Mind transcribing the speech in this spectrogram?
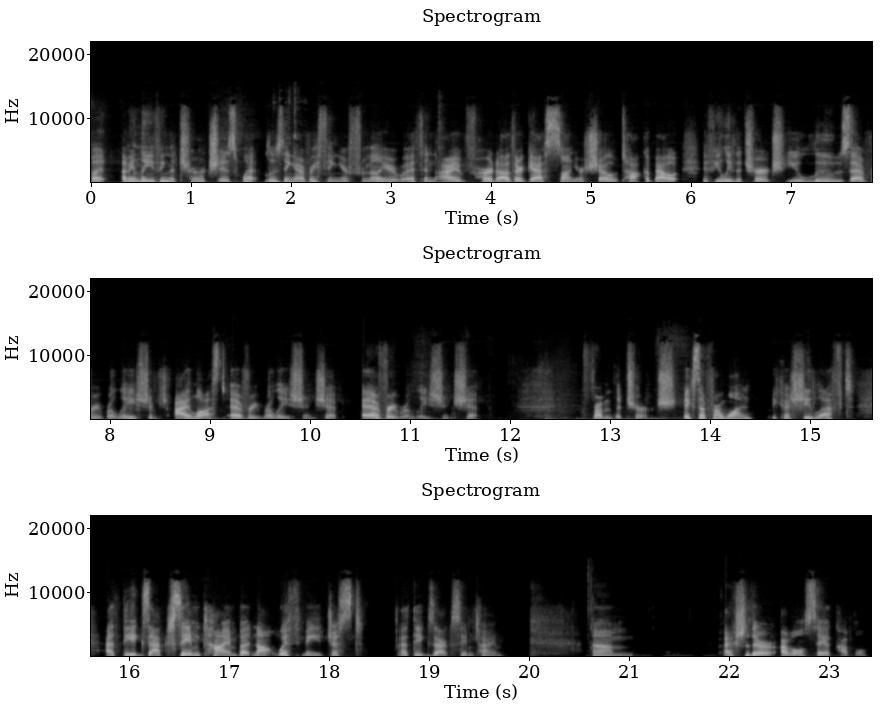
But I mean, leaving the church is what? Losing everything you're familiar with. And I've heard other guests on your show talk about if you leave the church, you lose every relationship. I lost every relationship, every relationship from the church, except for one, because she left at the exact same time, but not with me, just at the exact same time. Um, actually, there, I will say a couple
